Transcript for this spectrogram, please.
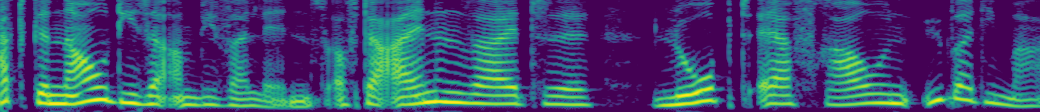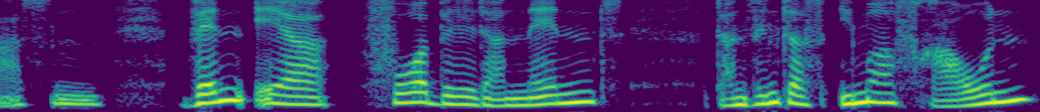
hat genau diese Ambivalenz. Auf der einen Seite lobt er Frauen über die Maßen. Wenn er Vorbilder nennt, dann sind das immer Frauen.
